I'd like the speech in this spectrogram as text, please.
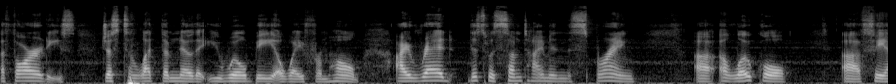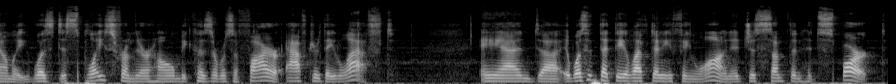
authorities just to let them know that you will be away from home. I read this was sometime in the spring uh, a local uh, family was displaced from their home because there was a fire after they left. And uh, it wasn't that they left anything on it just something had sparked.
